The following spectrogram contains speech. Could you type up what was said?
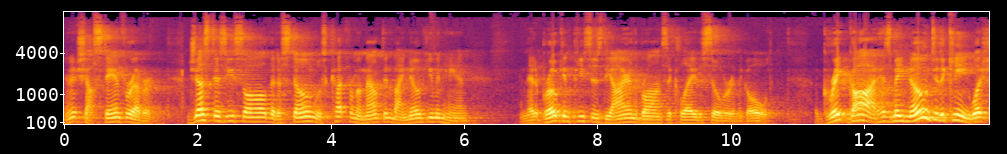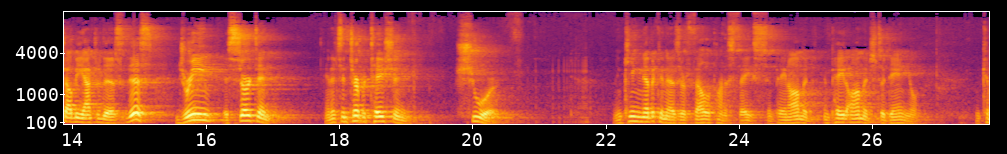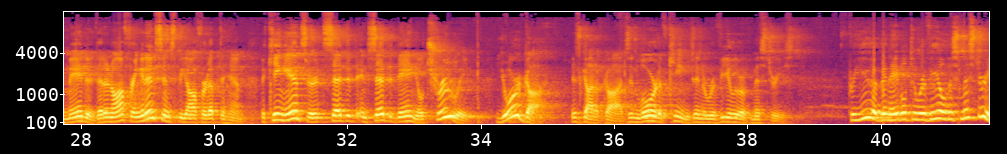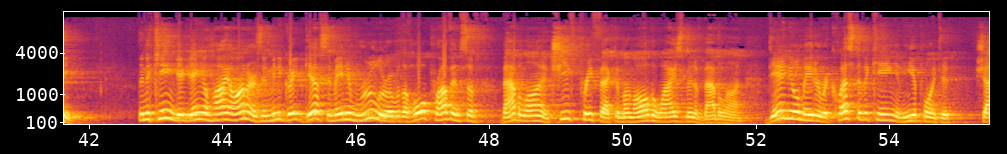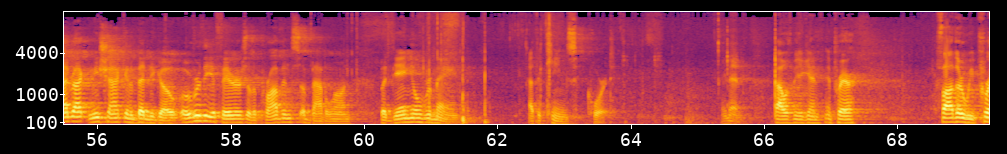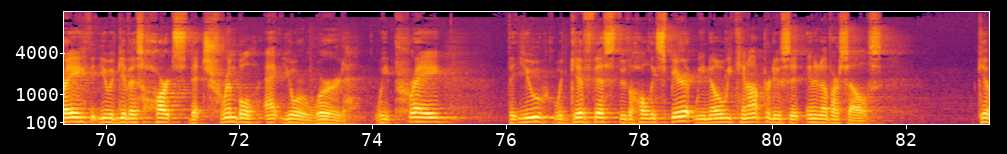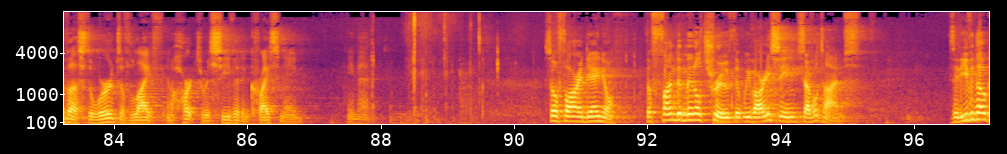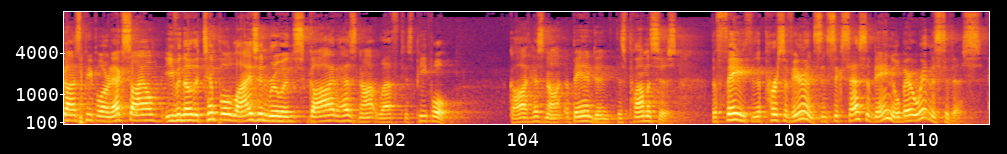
and it shall stand forever. Just as you saw that a stone was cut from a mountain by no human hand, and that it broke in pieces the iron, the bronze, the clay, the silver, and the gold. A great God has made known to the king what shall be after this. This dream is certain, and its interpretation sure. And King Nebuchadnezzar fell upon his face and paid homage, and paid homage to Daniel, and commanded that an offering and incense be offered up to him. The king answered said to, and said to Daniel, Truly, your God is God of gods and Lord of kings and a revealer of mysteries. For you have been able to reveal this mystery. Then the king gave Daniel high honors and many great gifts and made him ruler over the whole province of Babylon and chief prefect among all the wise men of Babylon. Daniel made a request of the king and he appointed Shadrach, Meshach, and Abednego over the affairs of the province of Babylon. But Daniel remained at the king's court. Amen. Bow with me again in prayer. Father, we pray that you would give us hearts that tremble at your word. We pray that you would give this through the Holy Spirit. We know we cannot produce it in and of ourselves. Give us the words of life and a heart to receive it in Christ's name. Amen. So far in Daniel, the fundamental truth that we've already seen several times is that even though God's people are in exile, even though the temple lies in ruins, God has not left his people. God has not abandoned his promises. The faith and the perseverance and success of Daniel bear witness to this.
